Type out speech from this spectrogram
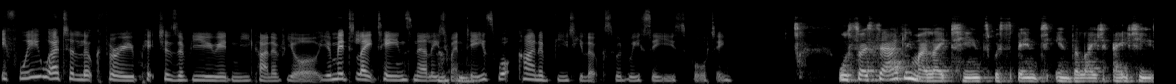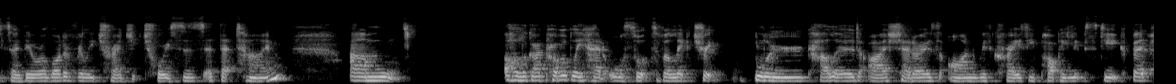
if we were to look through pictures of you in you kind of your your mid to late teens and early mm-hmm. 20s, what kind of beauty looks would we see you sporting? Well, so sadly, my late teens were spent in the late 80s. So there were a lot of really tragic choices at that time. Um, oh, look, I probably had all sorts of electric blue coloured eyeshadows on with crazy poppy lipstick. But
